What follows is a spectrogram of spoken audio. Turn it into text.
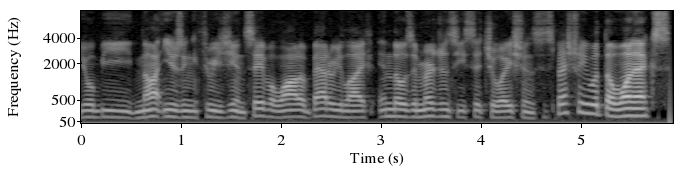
you'll be not using 3G and save a lot of battery life in those emergency situations, especially with the 1X.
